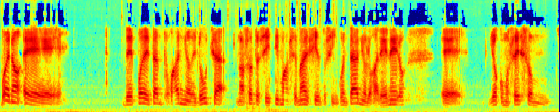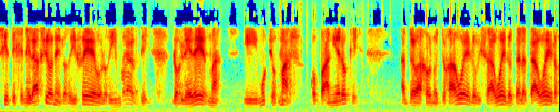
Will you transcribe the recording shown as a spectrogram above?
Bueno, eh, después de tantos años de lucha, nosotros existimos hace más de 150 años, los areneros. Eh, yo, como sé, son siete generaciones, los de IFEBO, los Inverti, los Ledesma y muchos más compañeros que han trabajado nuestros abuelos, bisabuelos, talatabuelos,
